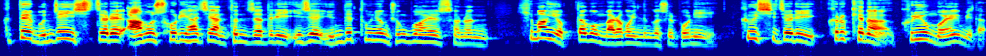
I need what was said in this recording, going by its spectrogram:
그때 문재인 시절에 아무 소리 하지 않던 자들이 이제 윤 대통령 정부 하에서는 희망이 없다고 말하고 있는 것을 보니 그 시절이 그렇게나 그리운 모양입니다.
